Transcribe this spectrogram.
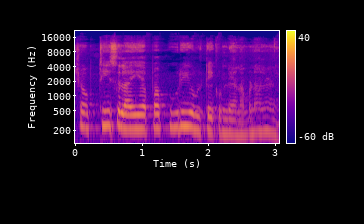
ਚੌਥੀ ਸਿਲਾਈ ਆਪਾਂ ਪੂਰੀ ਉਲਟੇ ਕੁੰਡਿਆਂ ਨਾਲ ਬਣਾ ਲੈਣੀ।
